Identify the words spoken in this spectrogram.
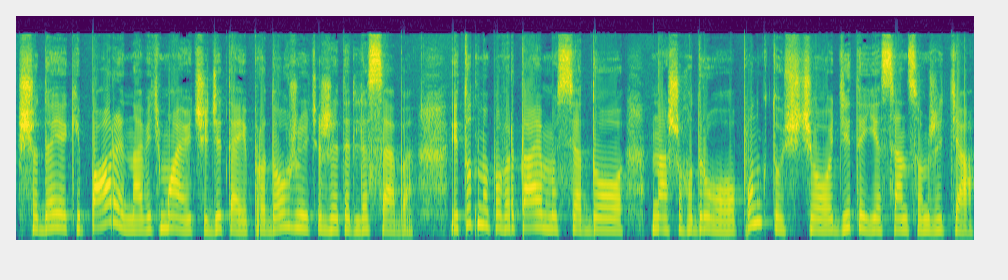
що деякі пари, навіть маючи дітей, продовжують жити для себе. І тут ми повертаємося до нашого другого пункту, що діти є сенсом життя.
